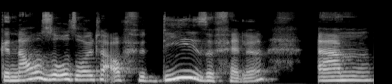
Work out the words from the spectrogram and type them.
Genauso sollte auch für diese Fälle ähm,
